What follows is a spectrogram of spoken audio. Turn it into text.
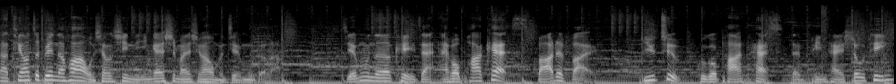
那听到这边的话，我相信你应该是蛮喜欢我们节目的啦。节目呢，可以在 Apple Podcast、Spotify、YouTube、Google Podcast 等平台收听。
